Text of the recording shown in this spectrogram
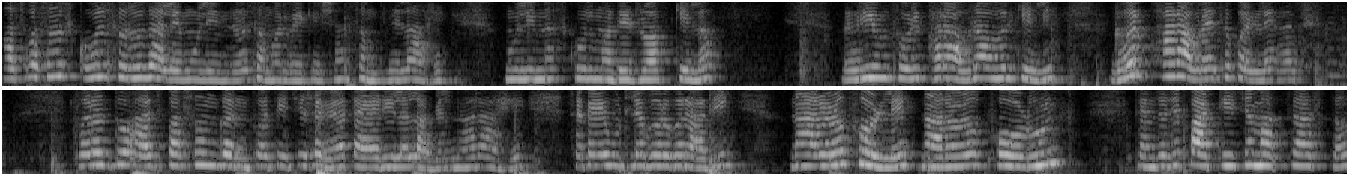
आजपासून स्कूल सुरू झाले मुलींचं. समर वेकेशन संपलेलं आहे. मुलींना स्कूलमध्ये ड्रॉप केलं. घरी येऊन थोडीफार आवरावर केली. घर फार आवरायचं आहे आज. परंतु आजपासून गणपतीची सगळ्या तयारीला लागणार आहे. सकाळी उठल्याबरोबर आधी नारळ फोडले. नारळ फोडून त्यांचं जे पाठीच्या मागचं असतं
